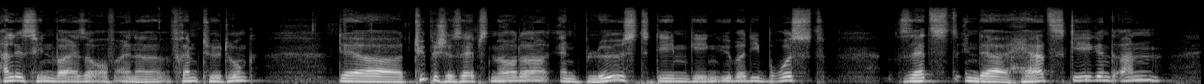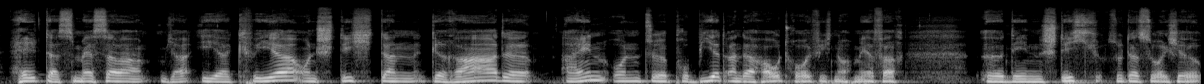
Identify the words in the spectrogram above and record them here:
alles Hinweise auf eine Fremdtötung. Der typische Selbstmörder entblößt dem gegenüber die Brust, setzt in der Herzgegend an, hält das Messer ja eher quer und sticht dann gerade ein und äh, probiert an der Haut häufig noch mehrfach äh, den Stich, sodass solche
